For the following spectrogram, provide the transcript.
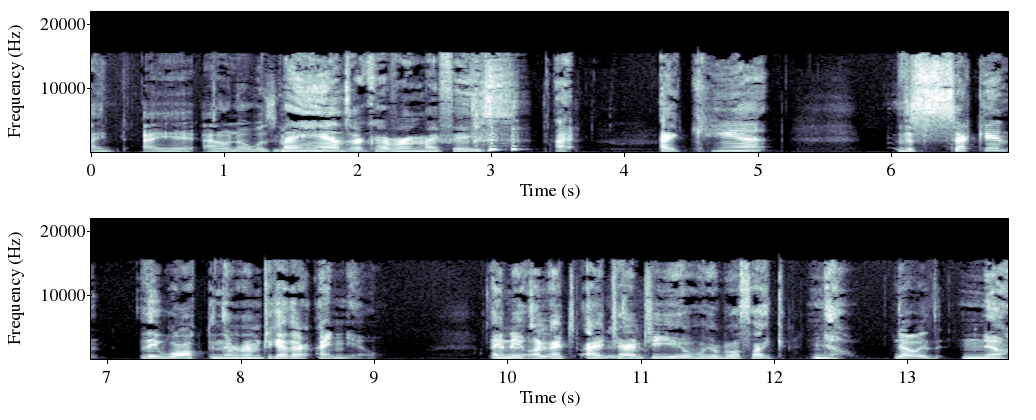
I I I don't know what's My hands on. are covering my face. I I can't. The second they walked in the room together, I knew. I, I knew, knew and I. I I turned too. to you, and we were both like, "No, no, it's, no."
